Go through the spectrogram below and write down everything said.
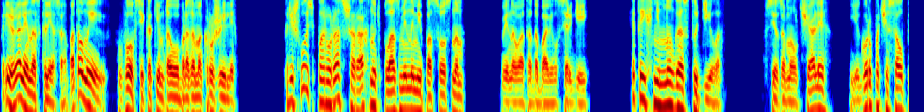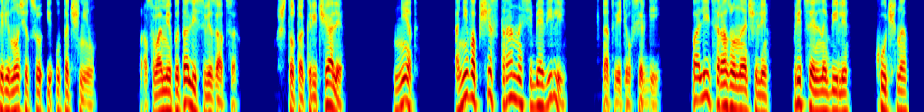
Прижали нас к лесу, а потом и вовсе каким-то образом окружили. Пришлось пару раз шарахнуть плазменными по соснам, виновато добавил Сергей. Это их немного остудило. Все замолчали, Егор почесал переносицу и уточнил. «А с вами пытались связаться? Что-то кричали?» «Нет, они вообще странно себя вели», — ответил Сергей. «Палить сразу начали, прицельно били, кучно.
